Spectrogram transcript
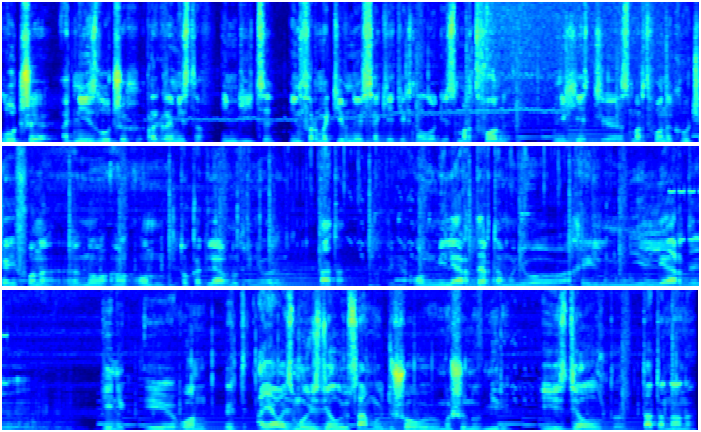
лучшие, одни из лучших программистов индийцы, информативные всякие технологии, смартфоны. У них есть э, смартфоны круче айфона, э, но а, он только для внутреннего рынка. Тата, например. Он миллиардер, там у него миллиарды денег, и он говорит, а я возьму и сделаю самую дешевую машину в мире. И сделал Тата Нано.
